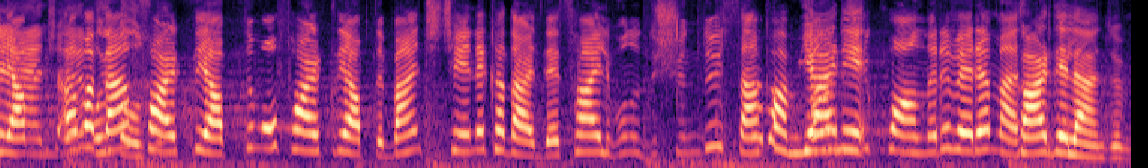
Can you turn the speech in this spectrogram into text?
beğendim. yapmış ama Boyu da ben uzun. farklı yaptım. O farklı yaptı. Ben çiçeğe ne kadar detaylı bunu düşündüysem Tamam yani yani düşük puanları veremez. Kardelencim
